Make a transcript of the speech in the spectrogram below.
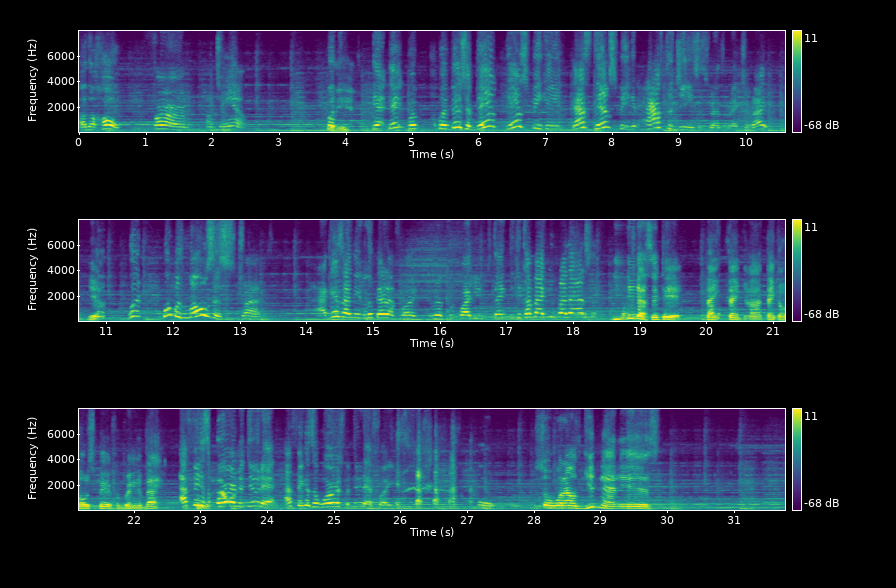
of the hope firm unto him. But yeah, they, but but Bishop, they're they're speaking. That's them speaking after Jesus' resurrection, right? Yeah. What what was Moses trying? I guess I need to look that up for you real quick while you think. Did you come back, you brother Addison? Yes, it did. Thank thank uh, thank the Holy Spirit for bringing it back. I think it's a word to do that. I think it's a words to do that for you. so what I was getting at is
